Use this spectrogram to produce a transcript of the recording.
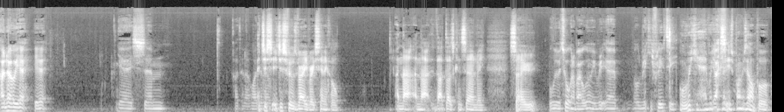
I know. Yeah. Yeah. Yeah, it's. Um, I don't know. I It don't just know. it just feels very very cynical, and that and that that does concern me. So, Well, we were talking about when we uh, old Riki Flutey. well, Ricky, yeah, Ricky is prime example.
